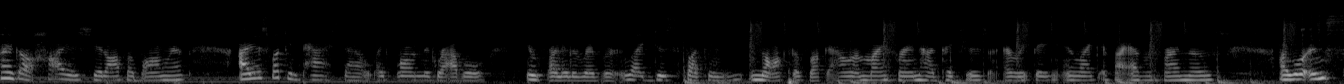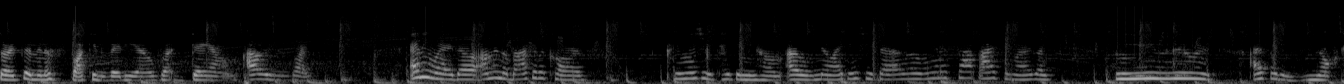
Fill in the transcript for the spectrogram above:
I got high as shit off a bong rip. I just fucking passed out, like, on the gravel in front of the river. Like, just fucking knocked the fuck out. And my friend had pictures and everything. And, like, if I ever find those, I will insert them in a fucking video. But damn, I was just like. Anyway, though, I'm in the back of the car think that she was taking me home. Oh no, I think she said, "Oh, I'm gonna stop by somewhere." I was like? I fucking knock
